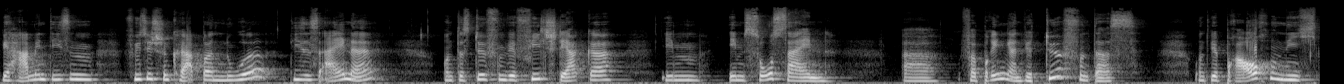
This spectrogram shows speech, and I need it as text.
wir haben in diesem physischen Körper nur dieses eine und das dürfen wir viel stärker im, im So-Sein äh, verbringen. Wir dürfen das. Und wir brauchen nicht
